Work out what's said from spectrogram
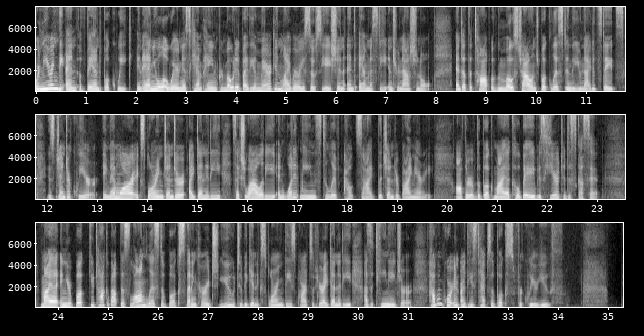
We're nearing the end of Banned Book Week, an annual awareness campaign promoted by the American Library Association and Amnesty International. And at the top of the most challenged book list in the United States is Genderqueer, a memoir exploring gender identity, sexuality, and what it means to live outside the gender binary. Author of the book, Maia Kobabe, is here to discuss it. Maia, in your book, you talk about this long list of books that encourage you to begin exploring these parts of your identity as a teenager. How important are these types of books for queer youth?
